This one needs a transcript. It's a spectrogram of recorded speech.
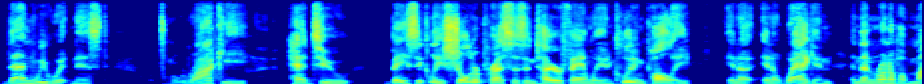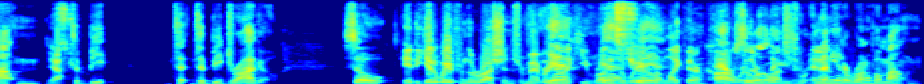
Then we witnessed oh, Rocky had to basically shoulder press his entire family, including Paulie, in a in a wagon, and then run up a mountain Yeah. to beat to, to beat Drago. So He had to get away from the Russians. Remember, Yeah, like he runs yeah, away sure. from like their Yeah. car absolutely, they're watching. and then he had to run up a mountain.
